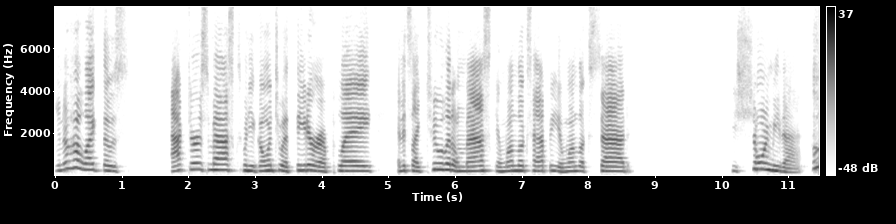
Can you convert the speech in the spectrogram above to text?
You know how like those actors masks when you go into a theater or a play and it's like two little masks and one looks happy and one looks sad. He's showing me that.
